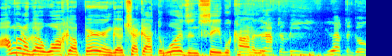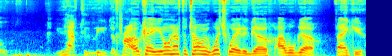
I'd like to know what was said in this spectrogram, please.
I'm gonna go walk up there and go check out the woods and see what kind You of. You have to leave. You have to go. You have to leave the property. Okay, you don't have to tell me which way to go. I will go. Thank you.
